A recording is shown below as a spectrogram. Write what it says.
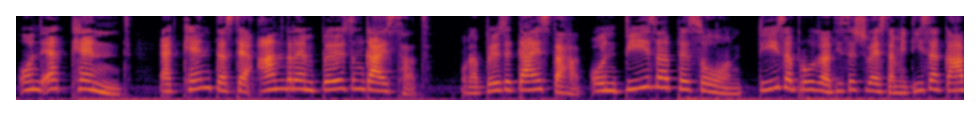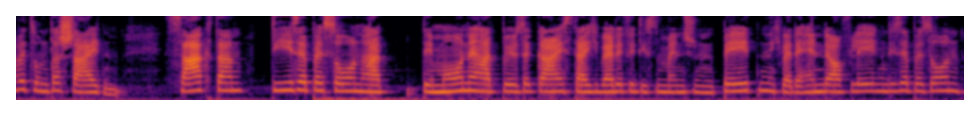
und erkennt, erkennt, dass der andere einen bösen Geist hat oder böse Geister hat. Und dieser Person, dieser Bruder, diese Schwester mit dieser Gabe zu unterscheiden, sagt dann, diese Person hat Dämonen, hat böse Geister, ich werde für diesen Menschen beten, ich werde Hände auflegen. Diese Person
